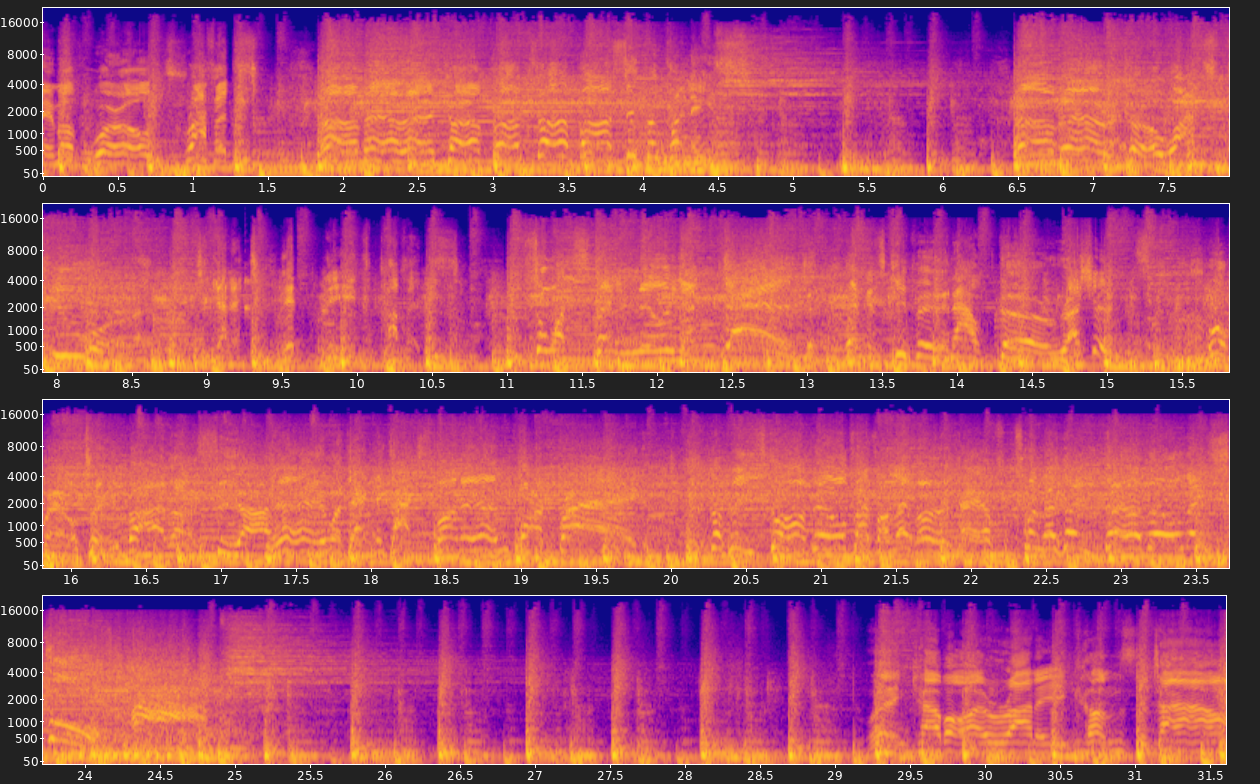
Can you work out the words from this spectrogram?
name of world profits, America puts up our secret police. America wants fuel. To get it, it needs puppets. So what's ten million dead if it's keeping out the Russians? Well, trained by the CIA with taking tax money and pork brag. The Peace Corps builds as a labor camps when they think they're building schools. Ah! Comes to town,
